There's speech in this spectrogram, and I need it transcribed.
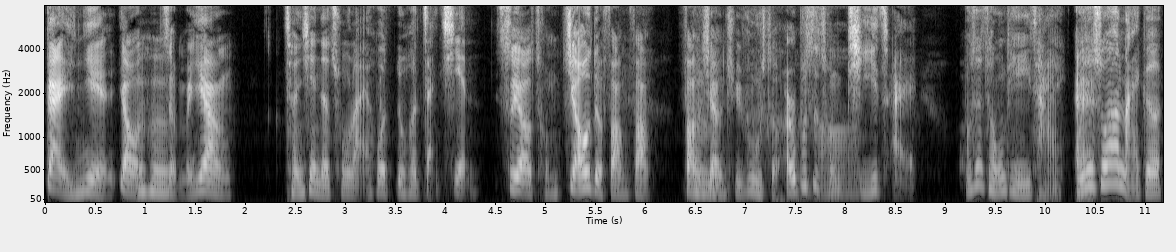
概念要怎么样呈现的出来，或如何展现，是要从教的方方方向去入手，而不是从题材，不是从题材，不是说要哪个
